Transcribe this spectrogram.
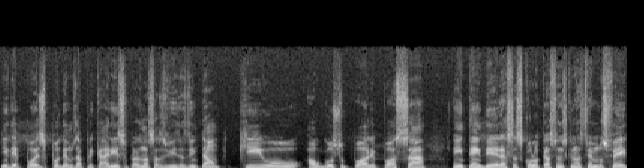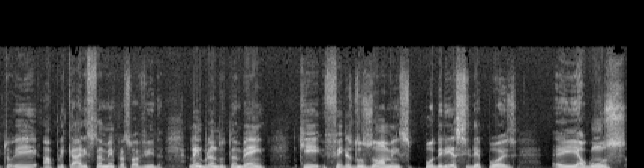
e depois podemos aplicar isso para as nossas vidas. Então, que o Augusto Poli possa entender essas colocações que nós temos feito e aplicar isso também para a sua vida. Lembrando também que filhos dos homens poderia-se depois, e alguns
